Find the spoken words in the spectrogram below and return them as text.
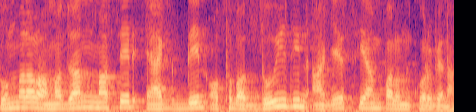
তোমরা রমাজান মাসের একদিন অথবা দুই দিন আগে সিয়াম পালন করবে না,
